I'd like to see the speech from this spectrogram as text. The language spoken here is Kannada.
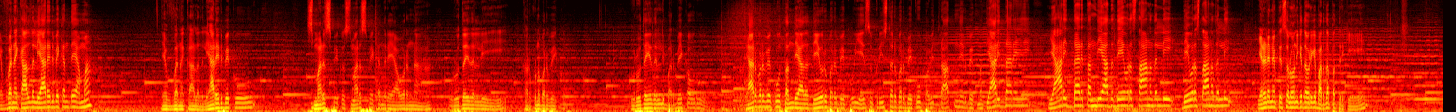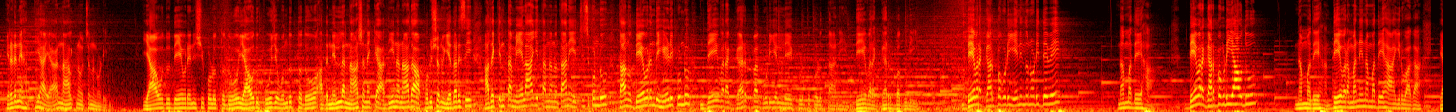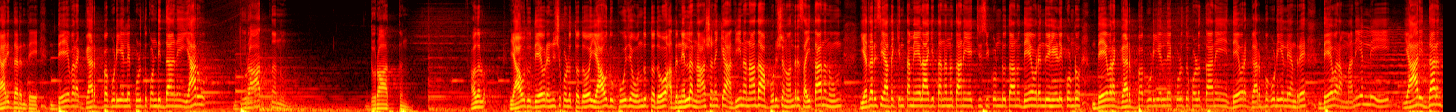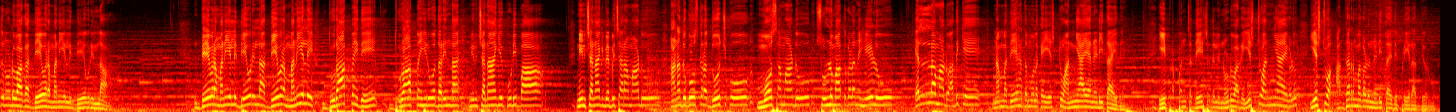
ಯವ್ವನ ಕಾಲದಲ್ಲಿ ಯಾರಿರಬೇಕಂತೆ ಅಮ್ಮ? ಯವ್ವನ ಕಾಲದಲ್ಲಿ ಯಾರಿರಬೇಕು? ಸ್ಮರಿಸ್ಬೇಕು, ಸ್ಮರಿಸ್ಬೇಕಂದ್ರೆ ಅವರನ್ನು ಹೃದಯದಲ್ಲಿ ಕರ್ಕೊಂಡು ಬರಬೇಕು. ಹೃದಯದಲ್ಲಿ ಬರಬೇಕು ಅವರು. ಯಾರು ಬರಬೇಕು? ತಂದೆಯಾದ ದೇವರು ಬರಬೇಕು, ಯೇಸು ಕ್ರಿಸ್ತರು ಬರಬೇಕು, ಪವಿತ್ರ ಆತ್ಮನಿರಬೇಕು ಮತ್ತು ಯಾರಿದ್ದಾರೆ? ಯಾರಿದ್ದಾರೆ ತಂದೆಯಾದ ದೇವರ ಸ್ಥಾನದಲ್ಲಿ ದೇವರ ಸ್ಥಾನದಲ್ಲಿ? ಎರಡನೇ ತೆಸಲೋನಿಗೆದವರಿಗೆ ಬರೆದ ಪತ್ರಿಕೆ ಎರಡನೇ ಅಧ್ಯಾಯ ನಾಲ್ಕನೇ ವಚನ ನೋಡಿ. ಯಾವುದು ದೇವರೆನಿಸಿಕೊಳ್ಳುತ್ತದೋ, ಯಾವುದು ಪೂಜೆ ಹೊಂದುತ್ತದೋ, ಅದನ್ನೆಲ್ಲ ನಾಶನಕ್ಕೆ ಅಧೀನನಾದ ಆ ಪುರುಷನು ಎದರಿಸಿ, ಅದಕ್ಕಿಂತ ಮೇಲಾಗಿ ತನ್ನನ್ನು ತಾನೇ ಹೆಚ್ಚಿಸಿಕೊಂಡು, ತಾನು ದೇವರೆಂದು ಹೇಳಿಕೊಂಡು, ದೇವರ ಗರ್ಭಗುಡಿಯಲ್ಲೇ ಕುಳಿತುಕೊಳ್ಳುತ್ತಾನೆ. ದೇವರ ಗರ್ಭಗುಡಿ. ದೇವರ ಗರ್ಭಗುಡಿ ಏನೆಂದು ನೋಡಿದ್ದೇವೆ? ನಮ್ಮ ದೇಹ. ದೇವರ ಗರ್ಭಗುಡಿ ಯಾವುದು? ನಮ್ಮ ದೇಹ. ದೇವರ ಮನೆ ನಮ್ಮ ದೇಹ ಆಗಿರುವಾಗ ಯಾರಿದ್ದಾರಂತೆ? ದೇವರ ಗರ್ಭಗುಡಿಯಲ್ಲೇ ಕುಳಿತುಕೊಂಡಿದ್ದಾನೆ ಯಾರು? ದುರಾತ್ಮನು. ದುರಾತ್ಮನು. ಹೌದಲ್ವ? ಯಾವುದು ದೇವರೆನಿಸಿಕೊಳ್ಳುತ್ತದೋ ಯಾವುದು ಪೂಜೆ ಹೊಂದುತ್ತದೋ, ಅದನ್ನೆಲ್ಲ ನಾಶನಕ್ಕೆ ಅಧೀನನಾದ ಆ ಪುರುಷನು, ಅಂದರೆ ಸೈತಾನನು ಎದರಿಸಿ ಅದಕ್ಕಿಂತ ಮೇಲಾಗಿ ತನ್ನನ್ನು ತಾನು ಹೆಚ್ಚಿಸಿಕೊಂಡು ತಾನು ದೇವರೆಂದು ಹೇಳಿಕೊಂಡು ದೇವರ ಗರ್ಭಗುಡಿಯಲ್ಲೇ ಕುಳಿತುಕೊಳ್ಳುತ್ತಾನೆ. ದೇವರ ಗರ್ಭಗುಡಿಯಲ್ಲೇ ಅಂದರೆ ದೇವರ ಮನೆಯಲ್ಲಿ ಯಾರಿದ್ದಾರಂತ ನೋಡುವಾಗ ದೇವರ ಮನೆಯಲ್ಲಿ ದೇವರಿಲ್ಲ. ದೇವರ ಮನೆಯಲ್ಲಿ ದೇವರಿಲ್ಲ. ದೇವರ ಮನೆಯಲ್ಲಿ ದುರಾತ್ಮ ಇದೆ. ದುರಾತ್ಮ ಇರುವುದರಿಂದ ನೀನು ಚೆನ್ನಾಗಿ ಕುಡಿಪಾ. ನೀನು ಚೆನ್ನಾಗಿ ವ್ಯಭಿಚಾರ ಮಾಡು. ಹಣದಗೋಸ್ಕರ ದೋಚುಕೋ. ಮೋಸ ಮಾಡು. ಸುಳ್ಳು ಮಾತುಗಳನ್ನು ಹೇಳು. ಎಲ್ಲ ಮಾಡು. ಅದಕ್ಕೆ ನಮ್ಮ ದೇಹದ ಮೂಲಕ ಎಷ್ಟು ಅನ್ಯಾಯ ನಡೀತಾ ಇದೆ. ಈ ಪ್ರಪಂಚ ದೇಶದಲ್ಲಿ ನೋಡುವಾಗ ಎಷ್ಟು ಅನ್ಯಾಯಗಳು, ಎಷ್ಟು ಅಧರ್ಮಗಳು ನಡೀತಾ ಇದೆ ಪ್ರಿಯರಾದ ದೇವ್ರ ಮುಖ.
